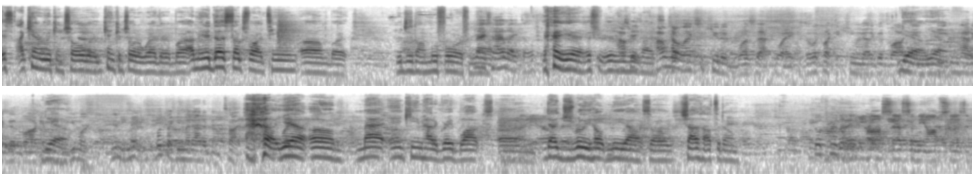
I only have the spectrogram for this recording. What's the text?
it's I can't really control it. You can't control the weather, but I mean it does suck for our team. Um, but we're just gonna move forward from nice now. highlight though. yeah, it's, it How, was really nice. how well executed was that play? Because it looked like Akeem got a good block. Yeah, and yeah. Eaton had a good block. I Yeah. Mean, you were, didn't it looked like you might not have been touched. yeah, um, Matt and Keem had a great blocks. Um, that just really helped me out. So shout out to them. Go through the whole process in the off-season.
